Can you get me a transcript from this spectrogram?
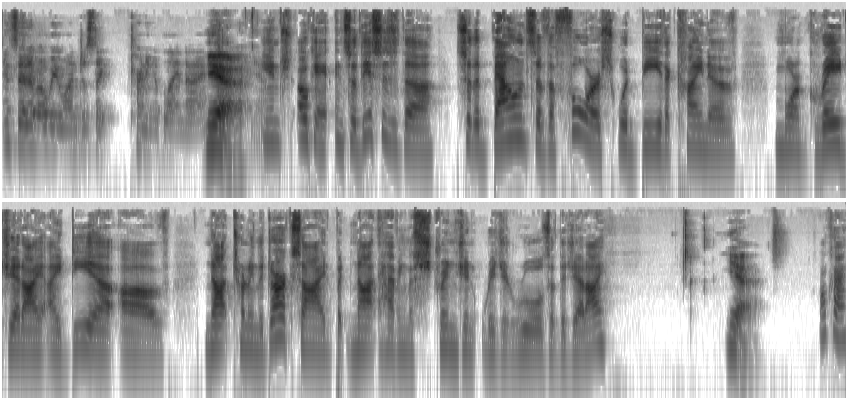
Instead of Obi Wan just like turning a blind eye. Yeah, Yeah. Int- okay, and so this is the so the balance of the Force would be the kind of more gray Jedi idea of not turning the dark side, but not having the stringent, rigid rules of the Jedi. yeah, Okay.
